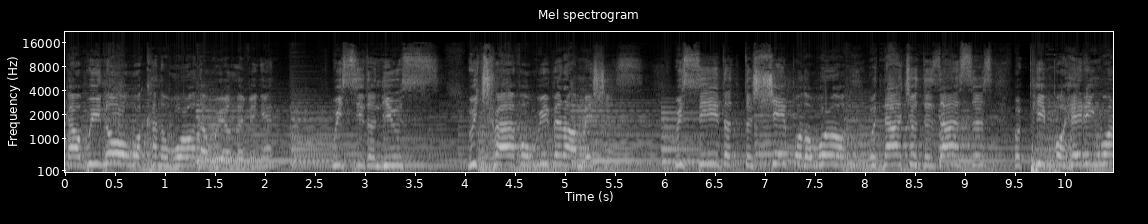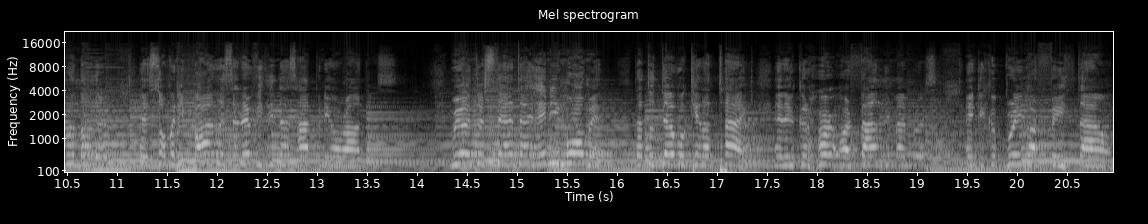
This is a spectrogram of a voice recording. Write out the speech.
God, we know what kind of world that we are living in. We see the news, we travel, we've been on missions. We see the, the shape of the world with natural disasters, with people hating one another, and so many violence and everything that's happening around us. We understand that any moment that the devil can attack and it could hurt our family members and it could bring our faith down.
